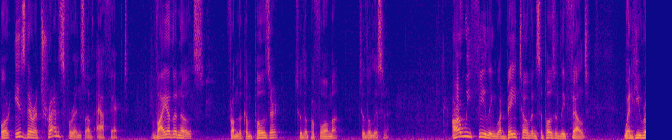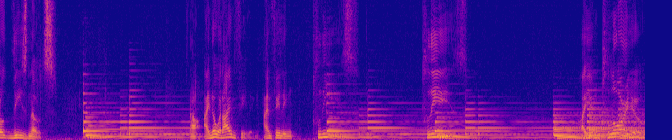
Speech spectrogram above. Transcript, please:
Or is there a transference of affect via the notes from the composer to the performer to the listener? Are we feeling what Beethoven supposedly felt when he wrote these notes? Now, I know what I'm feeling. I'm feeling, please, please, I implore you.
